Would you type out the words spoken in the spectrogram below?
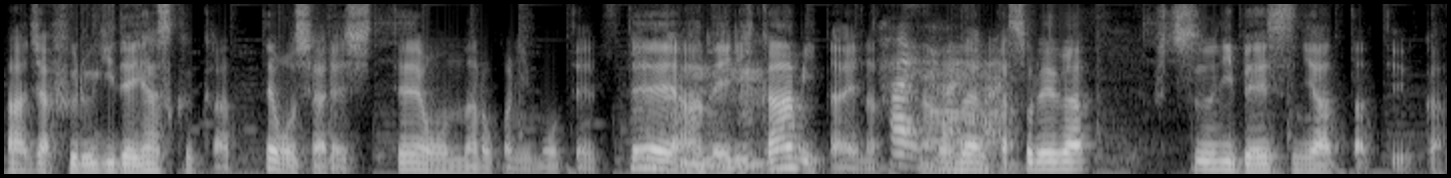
あじゃあ古着で安く買っておしゃれして女の子にモテてうん。アメリカみたいな。はいはいはい。なんかそれが普通にベースにあったっていうか、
